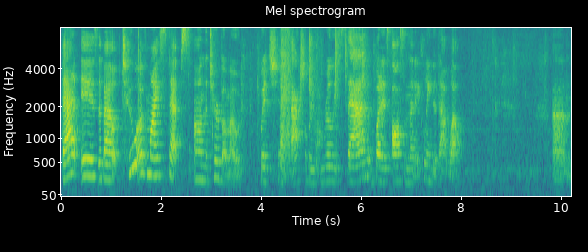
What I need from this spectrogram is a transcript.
That is about two of my steps on the turbo mode, which is actually really sad, but it's awesome that it cleaned it that well. Um,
